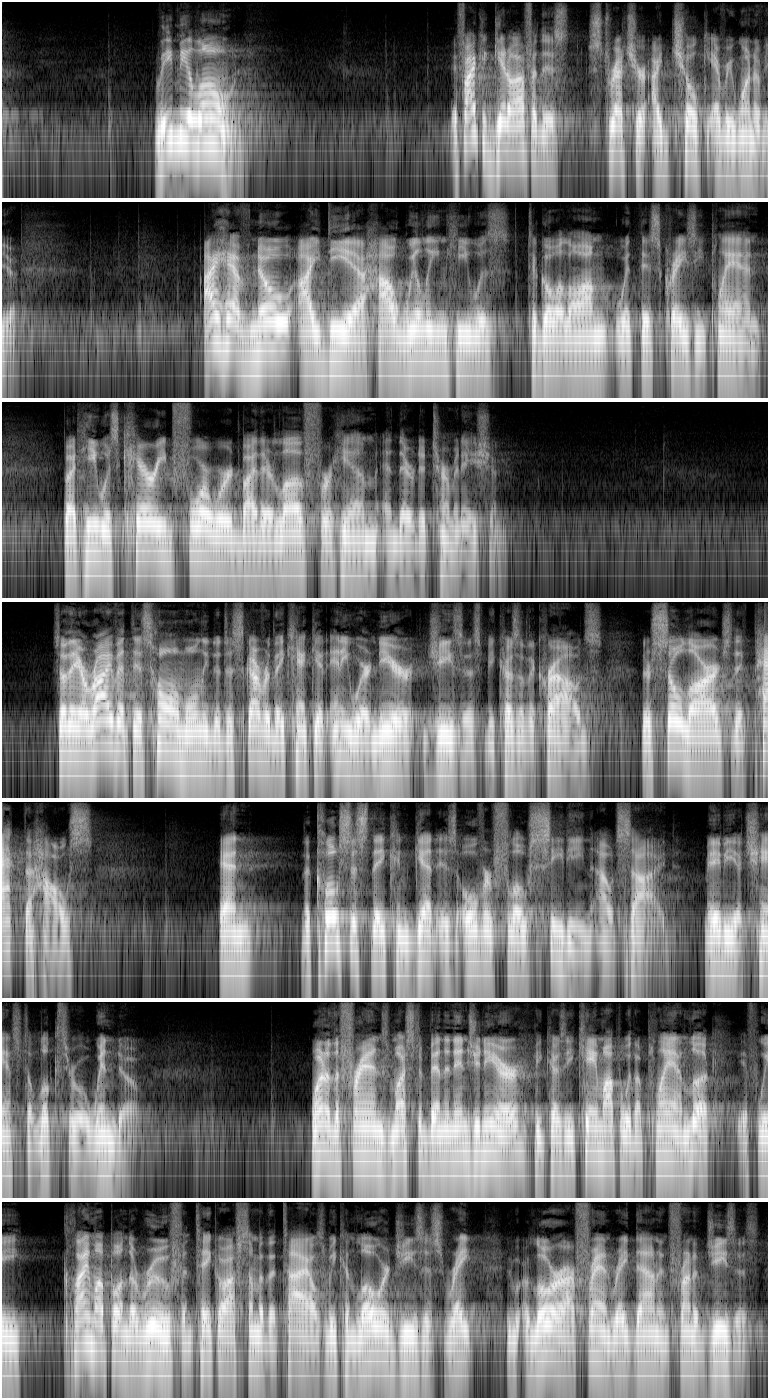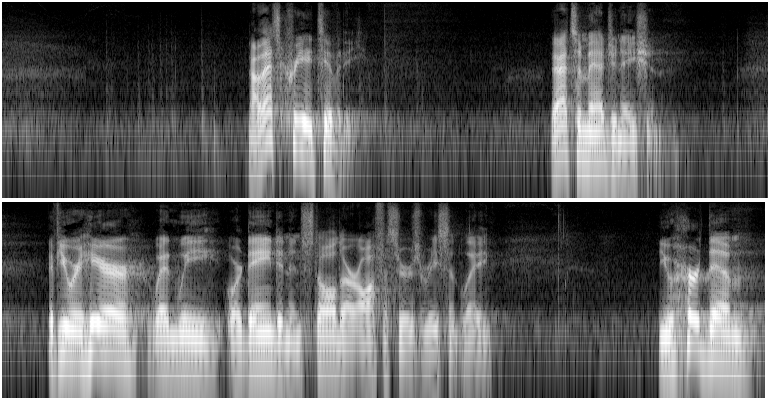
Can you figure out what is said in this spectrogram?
Leave me alone. If I could get off of this stretcher, I'd choke every one of you. I have no idea how willing he was to go along with this crazy plan, but he was carried forward by their love for him and their determination. So they arrive at this home only to discover they can't get anywhere near Jesus because of the crowds. They're so large, they've packed the house. And the closest they can get is overflow seating outside, maybe a chance to look through a window. One of the friends must have been an engineer because he came up with a plan. Look, if we climb up on the roof and take off some of the tiles, we can lower Jesus right, lower our friend right down in front of Jesus. Now that's creativity. That's imagination. If you were here when we ordained and installed our officers recently, you heard them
